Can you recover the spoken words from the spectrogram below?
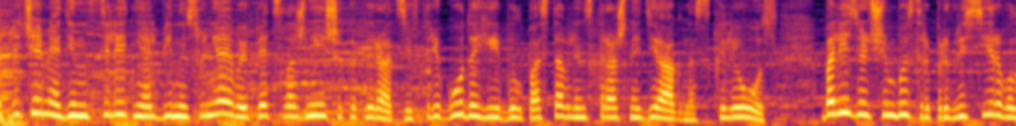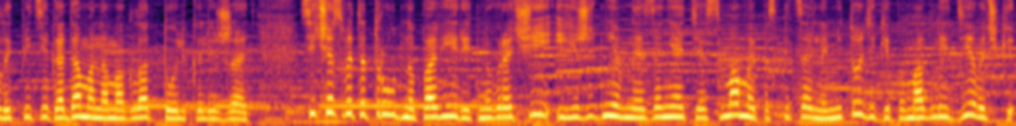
плечами 11-летней Альбины Суняевой пять сложнейших операций. В три года ей был поставлен страшный диагноз – сколиоз. Болезнь очень быстро прогрессировала, и к пяти годам она могла только лежать. Сейчас в это трудно поверить, но врачи и ежедневные занятия с мамой по специальной методике помогли девочке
